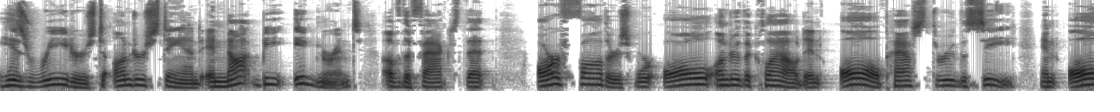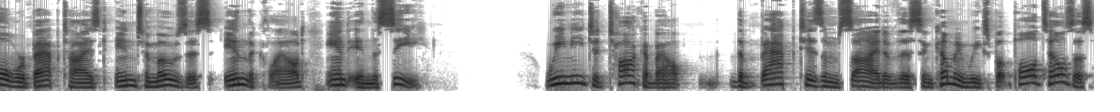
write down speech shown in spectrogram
his readers to understand and not be ignorant of the fact that our fathers were all under the cloud and all passed through the sea and all were baptized into Moses in the cloud and in the sea we need to talk about the baptism side of this in coming weeks, but Paul tells us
